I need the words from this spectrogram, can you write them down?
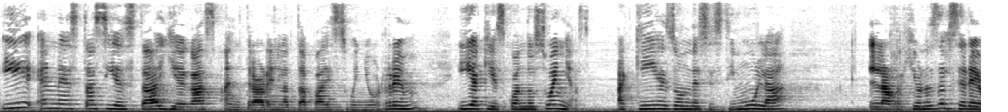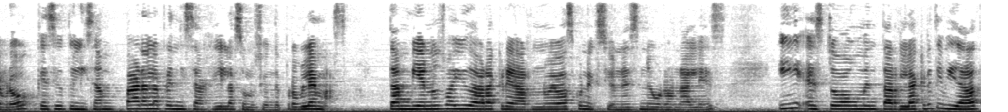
Y en esta siesta llegas a entrar en la etapa de sueño REM y aquí es cuando sueñas. Aquí es donde se estimula las regiones del cerebro que se utilizan para el aprendizaje y la solución de problemas. También nos va a ayudar a crear nuevas conexiones neuronales y esto va a aumentar la creatividad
